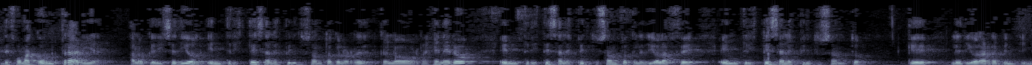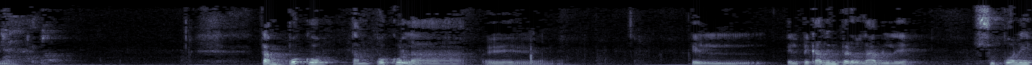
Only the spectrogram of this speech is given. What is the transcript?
de forma contraria a lo que dice Dios, entristece al Espíritu Santo que lo, que lo regeneró, al Espíritu Santo que le dio la fe, entristece al Espíritu Santo que le dio el arrepentimiento. Tampoco, tampoco la, eh, el pecado imperdonable supone,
